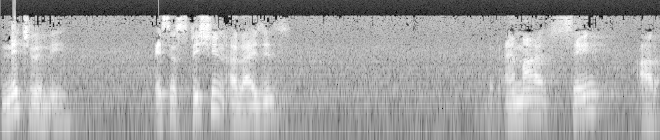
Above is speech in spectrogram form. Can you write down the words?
Naturally, a suspicion arises that am I sane or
